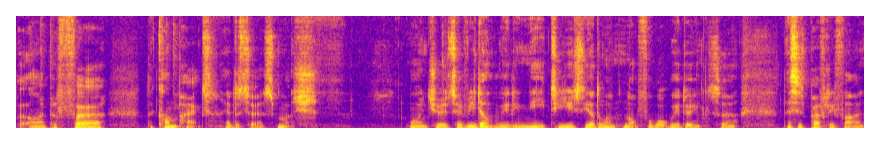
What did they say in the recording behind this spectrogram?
but I prefer the compact editor. It's much more intuitive. You don't really need to use the other one not for what we're doing so this is perfectly fine.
